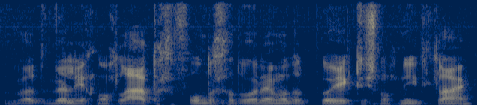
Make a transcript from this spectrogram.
wat wellicht nog later gevonden gaat worden, want het project is nog niet klaar.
